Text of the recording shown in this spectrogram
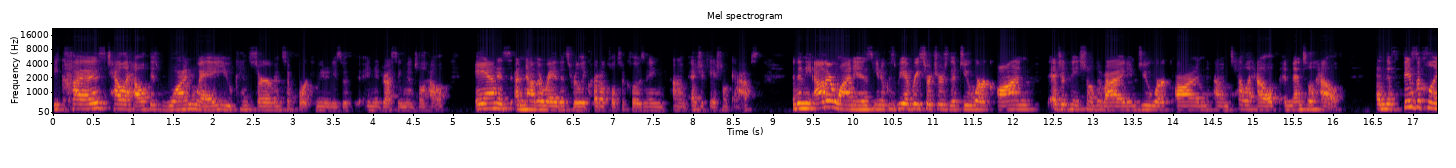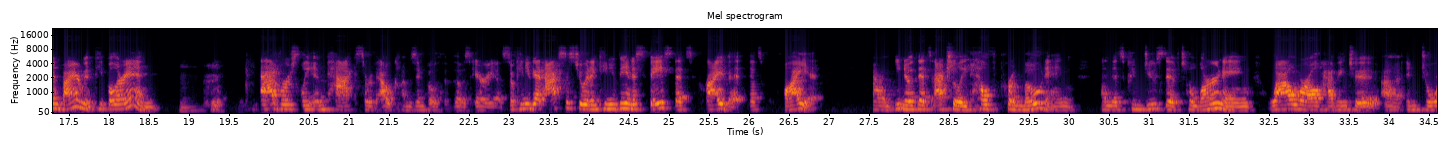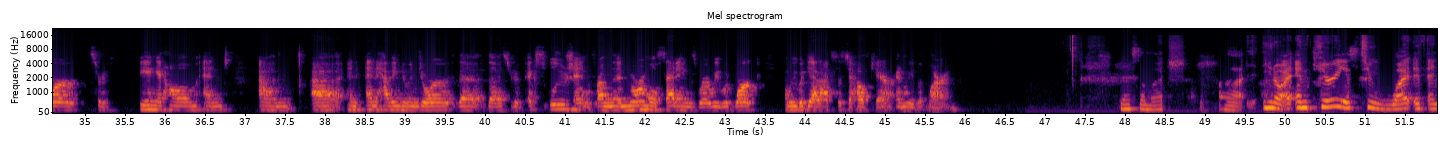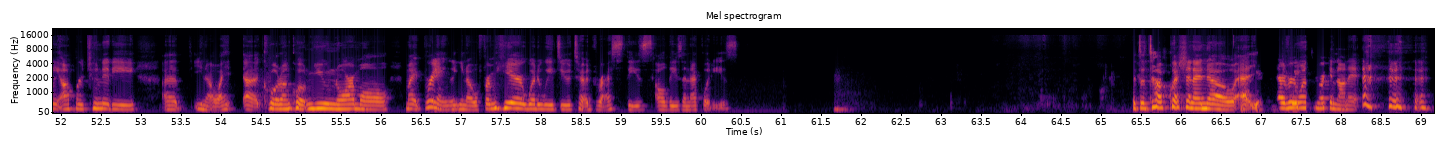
because telehealth is one way you can serve and support communities with in addressing mental health and it's another way that's really critical to closing um, educational gaps. And then the other one is, you know, because we have researchers that do work on the educational divide and do work on um, telehealth and mental health, and the physical environment people are in mm-hmm. adversely impacts sort of outcomes in both of those areas. So, can you get access to it, and can you be in a space that's private, that's quiet, um, you know, that's actually health promoting and that's conducive to learning while we're all having to uh, endure sort of being at home and um, uh, and, and having to endure the, the sort of exclusion from the normal settings where we would work and we would get access to healthcare and we would learn. Thanks so much. Uh, you know, I am curious to what, if any, opportunity, uh, you know, uh, quote unquote new normal might bring. You know, from here, what do we do to address these all these inequities? It's a tough question, I know. Everyone's working on it.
